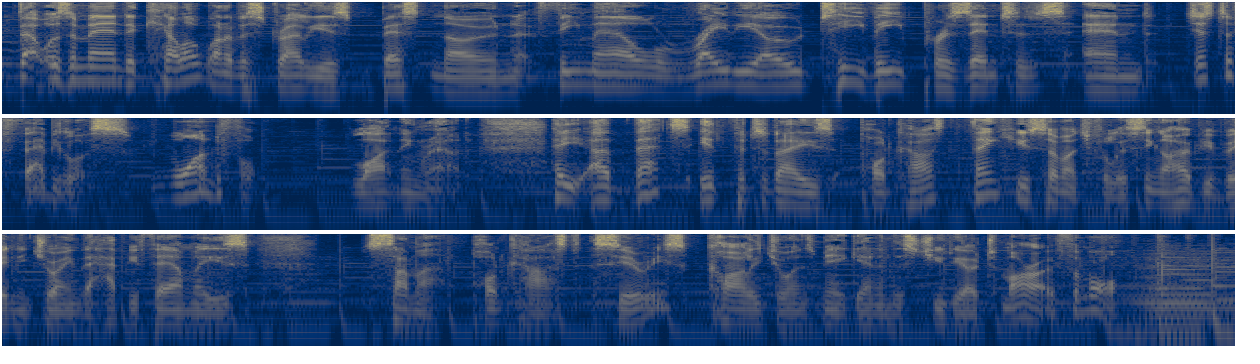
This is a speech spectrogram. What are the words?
That was Amanda Keller, one of Australia's best known female radio TV presenters, and just a fabulous, wonderful lightning round. Hey, uh, that's it for today's podcast. Thank you so much for listening. I hope you've been enjoying the Happy Families summer podcast series. Kylie joins me again in the studio tomorrow for more.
